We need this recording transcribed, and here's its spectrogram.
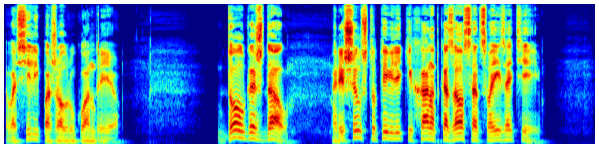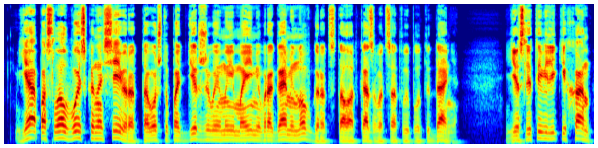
Василий пожал руку Андрею. Долго ждал. Решил, что ты, великий хан, отказался от своей затеи. Я послал войско на север от того, что поддерживаемый моими врагами Новгород стал отказываться от выплаты дани. Если ты, великий хан,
